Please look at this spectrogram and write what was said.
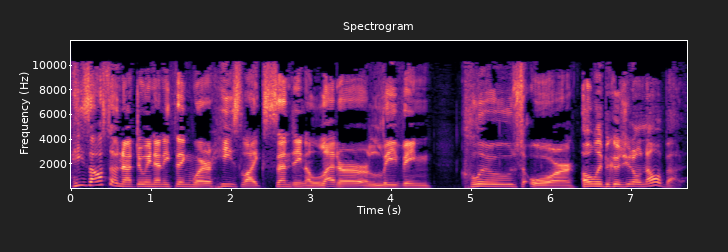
he's also not doing anything where he's like sending a letter or leaving clues or. Only because you don't know about it.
